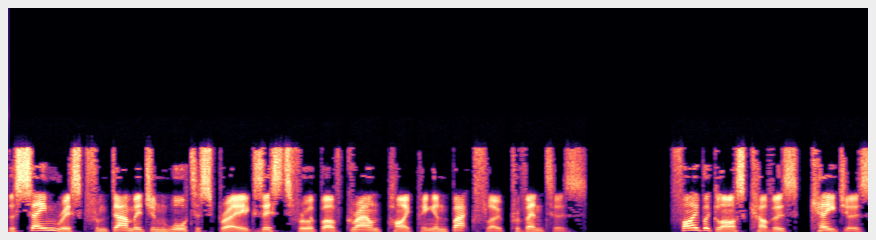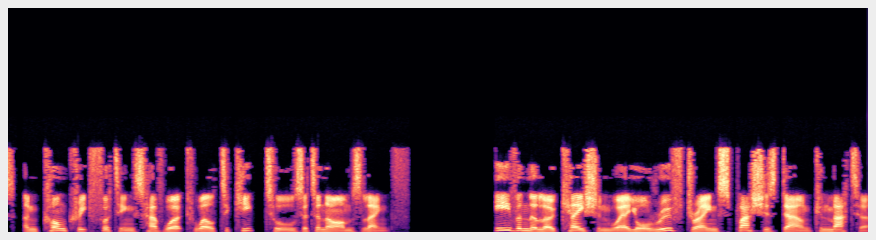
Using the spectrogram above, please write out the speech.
The same risk from damage and water spray exists for above-ground piping and backflow preventers. Fiberglass covers, cages, and concrete footings have worked well to keep tools at an arm's length. Even the location where your roof drain splashes down can matter.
